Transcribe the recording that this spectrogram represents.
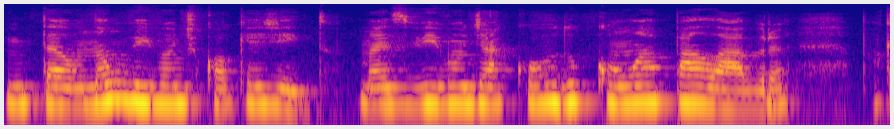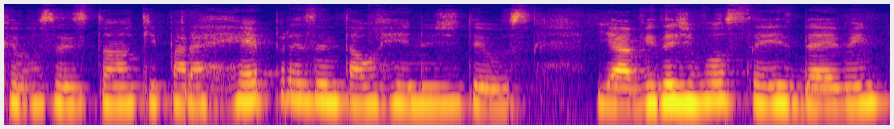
Então, não vivam de qualquer jeito, mas vivam de acordo com a palavra, porque vocês estão aqui para representar o reino de Deus e a vida de vocês devem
